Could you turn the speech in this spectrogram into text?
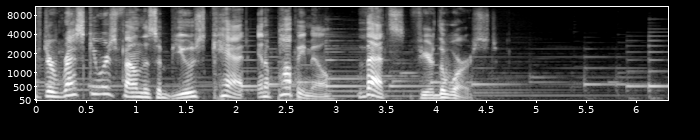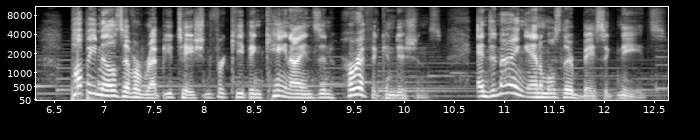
After rescuers found this abused cat in a puppy mill, vets feared the worst. Puppy mills have a reputation for keeping canines in horrific conditions and denying animals their basic needs.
